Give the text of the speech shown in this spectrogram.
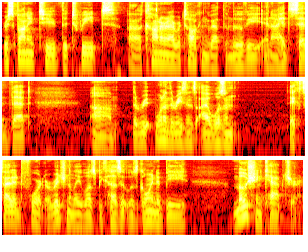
responding to the tweet. Uh, Connor and I were talking about the movie, and I had said that um, the re- one of the reasons I wasn't excited for it originally was because it was going to be motion capture,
